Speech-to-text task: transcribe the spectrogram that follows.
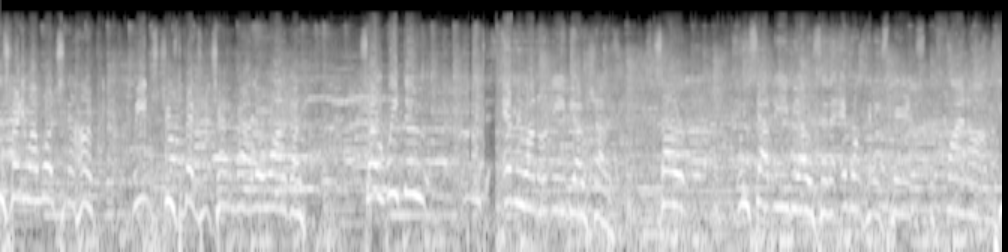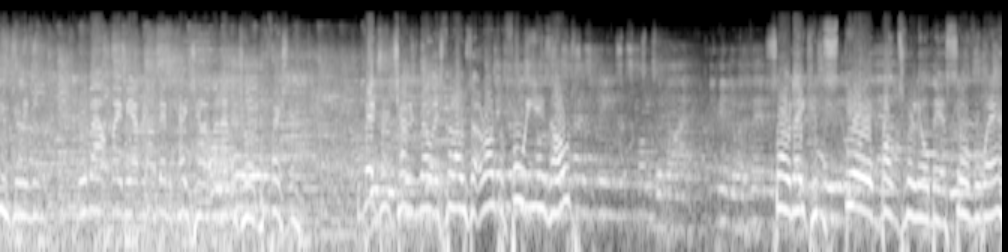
Just for anyone watching at home, we introduced the Veteran Challenge about a little while ago. So we do everyone on the EBO shows. So we set up the EBO so that everyone can experience the fine art of pugilism without maybe having the dedication of an amateur professional. The Veteran Challenge belt is for those that are over 40 years old so they can still box for a little bit of silverware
